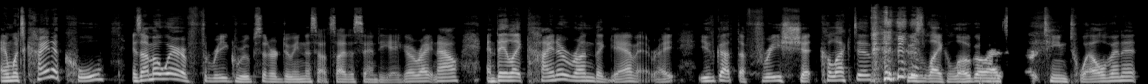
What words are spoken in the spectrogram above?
And what's kind of cool is I'm aware of three groups that are doing this outside of San Diego right now, and they like kind of run the gamut, right? You've got the Free Shit Collective, whose like logo has 1312 in it.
